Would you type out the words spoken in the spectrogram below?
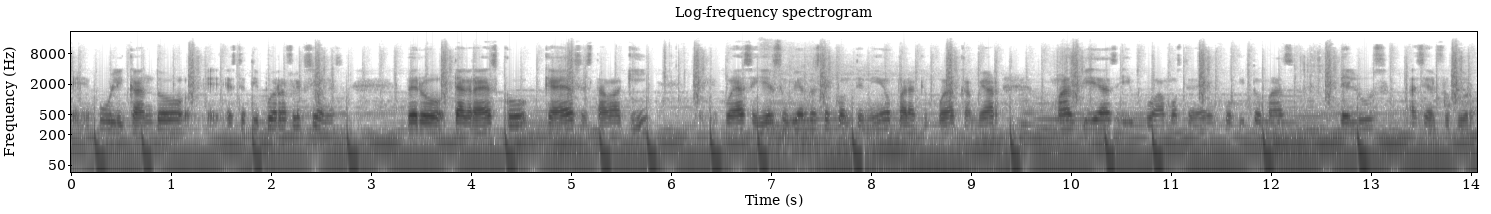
eh, publicando eh, este tipo de reflexiones. Pero te agradezco que hayas estado aquí. Voy a seguir subiendo este contenido para que pueda cambiar más vidas y podamos tener un poquito más de luz hacia el futuro.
